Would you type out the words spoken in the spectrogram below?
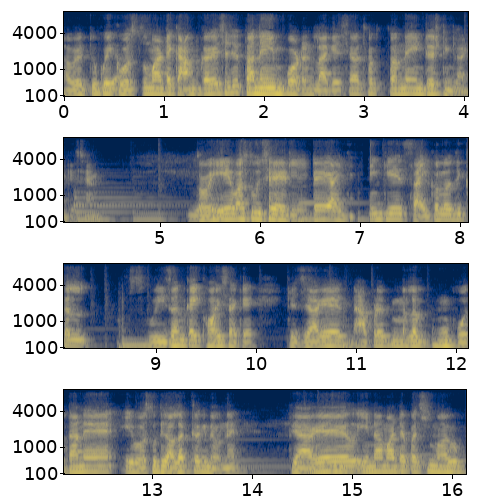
હવે તું કોઈક વસ્તુ માટે કામ કરે છે જે તને ઇમ્પોર્ટન્ટ લાગે છે અથવા તને ઇન્ટરેસ્ટિંગ લાગે છે તો એ વસ્તુ છે એટલે આઈ થિંક એ સાયકોલોજીકલ રીઝન કંઈક હોઈ શકે કે જ્યારે આપણે મતલબ હું પોતાને એ વસ્તુથી અલગ કરી દઉં ને ત્યારે એના માટે પછી મારું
